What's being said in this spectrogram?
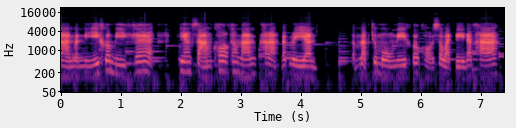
งานวันนี้ก็มีแค่เพียง 3 ข้อเท่านั้นค่ะนักเรียนสำหรับชั่วโมงนี้ก็ขอสวัสดีนะคะ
